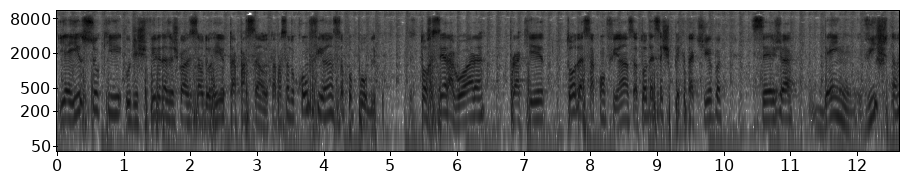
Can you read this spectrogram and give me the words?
E é isso que o desfile das escolas de saúde do Rio está passando, está passando confiança para o público. Torcer agora para que toda essa confiança, toda essa expectativa seja bem vista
